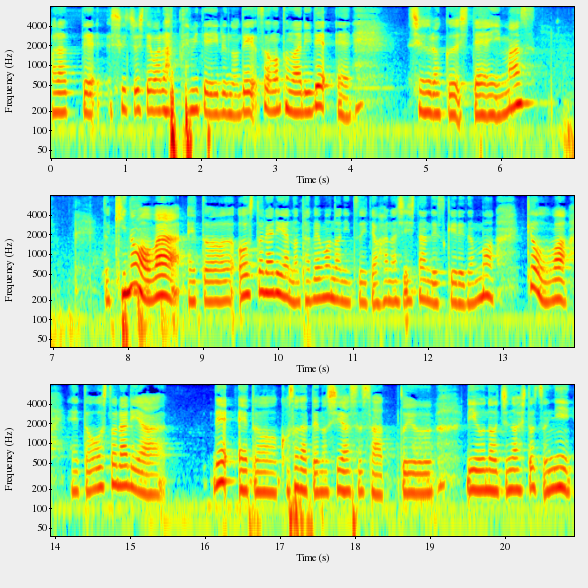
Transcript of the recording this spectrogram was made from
笑って集中して笑って見ているのでその隣で、えー、収録しています。昨日は、えっと、オーストラリアの食べ物についてお話ししたんですけれども今日は、えっと、オーストラリアで、えっと、子育てのしやすさという理由のうちの一つに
